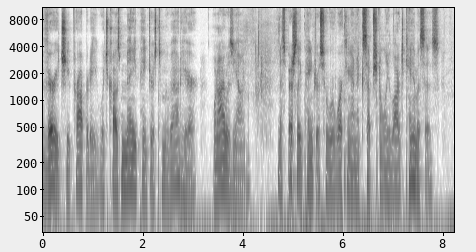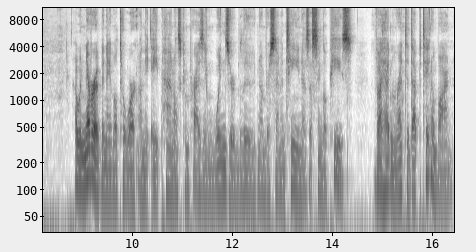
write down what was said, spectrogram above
very cheap property, which caused many painters to move out here when I was young, and especially painters who were working on exceptionally large canvases. I would never have been able to work on the eight panels comprising Windsor Blue number 17 as a single piece if I hadn't rented that potato barn.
